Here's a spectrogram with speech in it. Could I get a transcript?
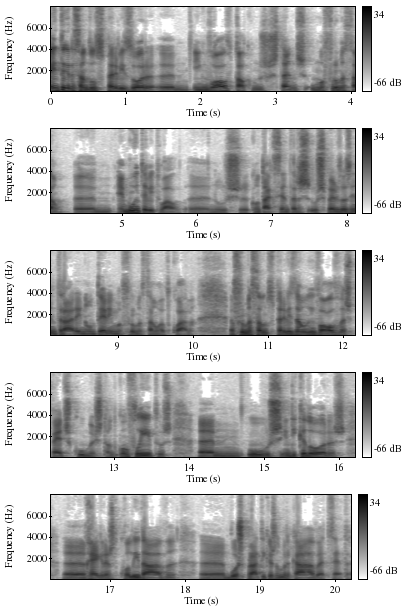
A integração de um supervisor um, envolve, tal como nos restantes, uma formação. Um, é muito habitual uh, nos contact centers os supervisores entrarem e não terem uma formação adequada. A formação de supervisão envolve aspectos como a gestão de conflitos, um, os indicadores, uh, regras de qualidade, uh, boas práticas no mercado, etc.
